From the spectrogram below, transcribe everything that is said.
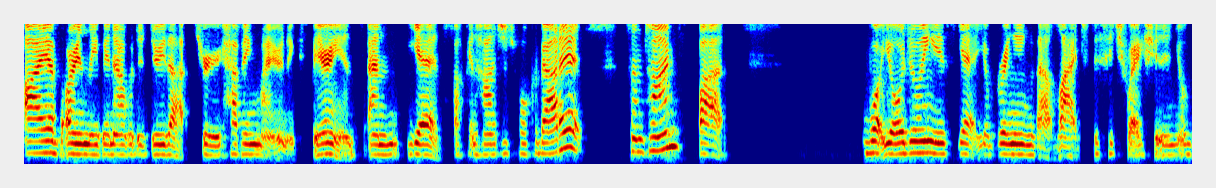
I have only been able to do that through having my own experience. And yeah, it's fucking hard to talk about it sometimes, but what you're doing is, yeah, you're bringing that light to the situation and you're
